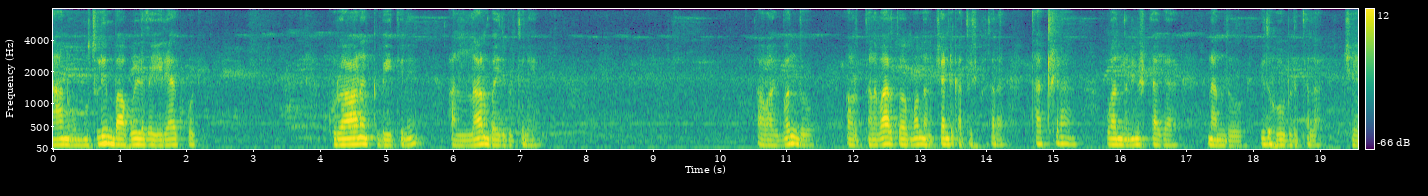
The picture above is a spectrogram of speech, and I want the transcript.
ನಾನು ಮುಸ್ಲಿಂ ಬಾಹುಳ್ಯದ ಏರಿಯಾಗೆ ಹೋಗಿ ಕುರಾಣಕ್ಕೆ ಬೈತೀನಿ. ಅಲ್ಲಾನು ಬೈದು ಬಿಡ್ತೀನಿ. ಅವಾಗ ಬಂದು ಅವ್ರು ತಲವಾರು ತೊಗೊಂಬಂದು ನನ್ನ ಚೆಂಡು ಕತ್ತರಿಸ್ಬಿಡ್ತಾರೆ ತಕ್ಷಣ ಒಂದು ನಿಮಿಷದಾಗ ನಂದು ಇದು ಹೋಗ್ಬಿಡುತ್ತಲ್ಲ. ಛೇ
